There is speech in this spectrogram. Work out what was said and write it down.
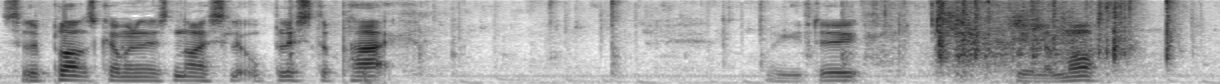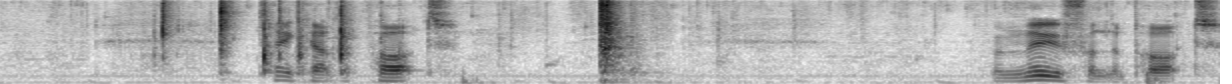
So the plants come in this nice little blister pack. What you do, peel them off, take out the pot, remove from the pot.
